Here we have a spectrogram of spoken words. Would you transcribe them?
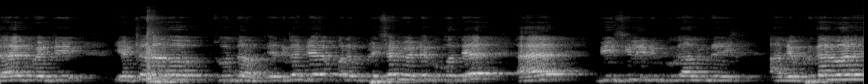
ల్యాండ్ పెట్టి ఎట్లనో చూద్దాం. ఎందుకంటే మనం ప్రెషర్ పెట్టకపోతే బీసీలు ఇన్ని కులాలు ఉన్నాయి. వాళ్ళు ఎప్పుడు కలవాలి?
